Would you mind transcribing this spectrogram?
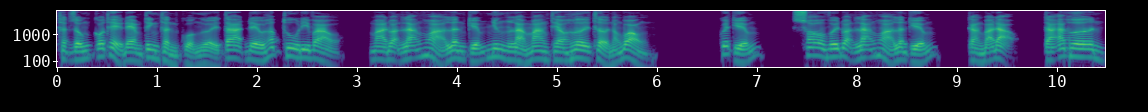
thật giống có thể đem tinh thần của người ta đều hấp thu đi vào, mà đoạn lãng hỏa lân kiếm nhưng là mang theo hơi thở nóng bỏng. Quyết kiếm, so với đoạn lãng hỏa lân kiếm, càng bá đạo, tà ác hơn.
